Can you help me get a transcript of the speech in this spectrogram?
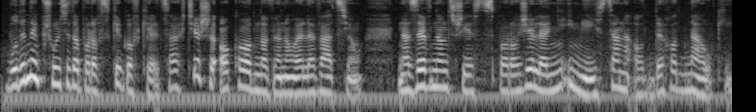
Budynek przy ulicy Toporowskiego w Kielcach cieszy oko odnowioną elewacją. Na zewnątrz jest sporo zieleni i miejsca na oddech od nauki.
